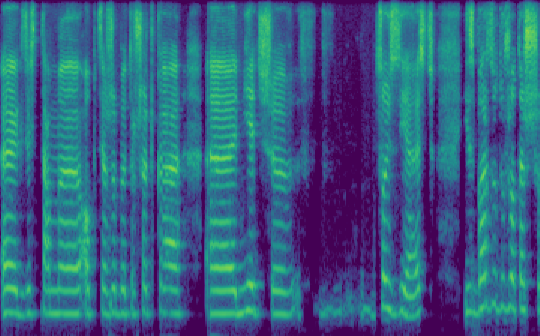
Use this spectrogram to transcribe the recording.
e, gdzieś tam e, opcja, żeby troszeczkę e, mieć coś zjeść. Jest bardzo dużo też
